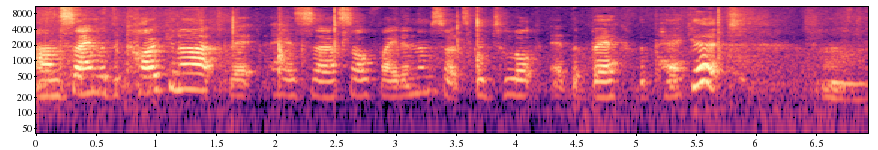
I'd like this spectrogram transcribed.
Um, same with the coconut that has uh, sulfate in them, so it's good to look at the back of the packet. Um.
